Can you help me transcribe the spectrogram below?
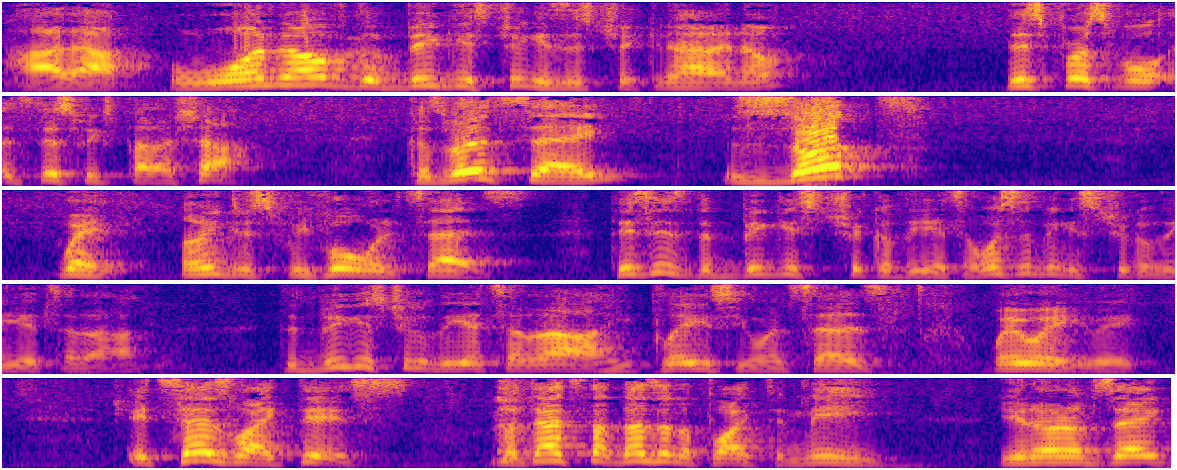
Hara. One of the biggest tricks is this trick. You know how I know? This, first of all, it's this week's parasha. Because what it say, Zot. Wait, let me just, before what it says. This is the biggest trick of the Yetzer. What's the biggest trick of the Yetzer? The biggest trick of the Yetzer he plays you and says, wait, wait, wait. It says like this, but that's that doesn't apply to me. You know what I'm saying?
